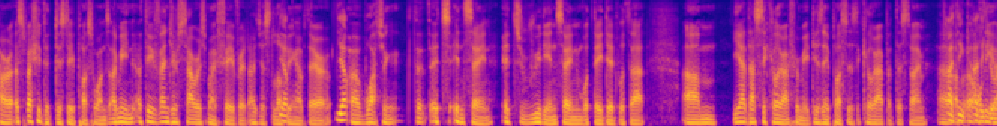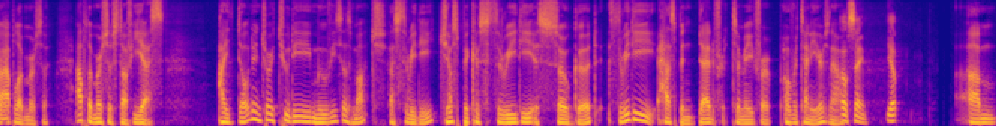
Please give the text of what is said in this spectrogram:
are, especially the Disney Plus ones. I mean, the Avengers Tower is my favorite. I just love yep. being up there. Yep. Uh, watching, the, it's insane. It's really insane what they did with that. Um, yeah, that's the killer app for me. Disney Plus is the killer app at this time. Uh, I think all I think the Apple right. immersive, Apple immersive stuff. Yes, I don't enjoy 2D movies as much as 3D just because 3D is so good. 3D has been dead for, to me for over 10 years now. Oh, same. Yep. Um,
